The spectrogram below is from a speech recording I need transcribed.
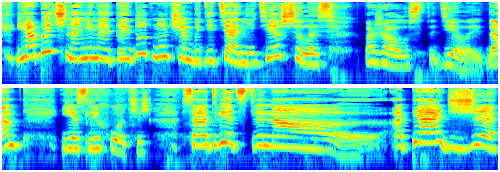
И обычно они на это идут, ну, чем бы дитя не тешилось, пожалуйста, делай, да, если хочешь. Соответственно, опять же,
